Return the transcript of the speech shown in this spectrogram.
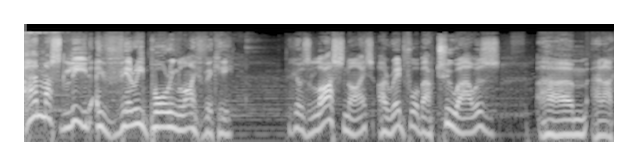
I must lead a very boring life, Vicky, because last night I read for about two hours, um, and I,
